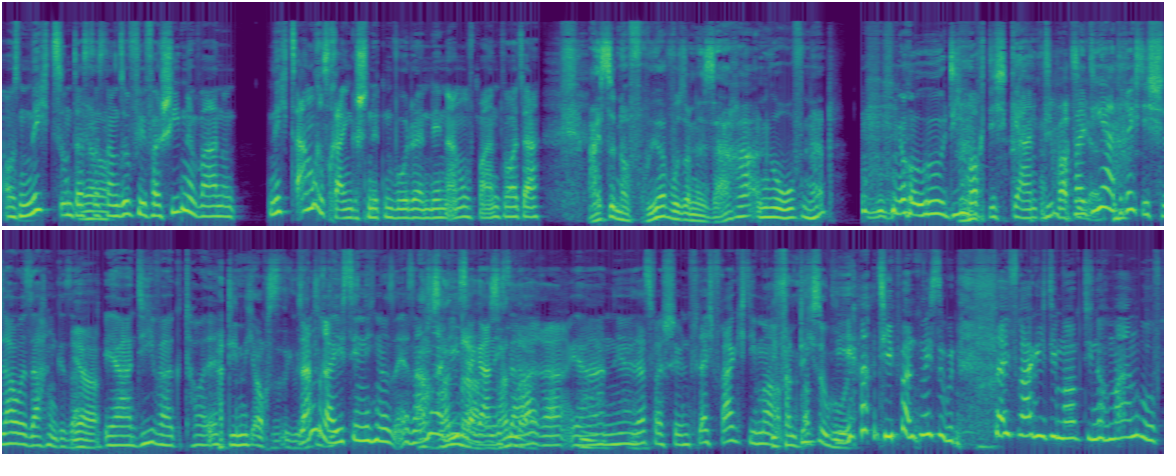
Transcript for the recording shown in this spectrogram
aus dem Nichts und dass Ja. das dann so viel verschiedene waren und nichts anderes reingeschnitten wurde in den Anrufbeantworter. Weißt du noch früher, wo so eine Sarah angerufen hat? Oh, die mochte ich gern. Die weil die gern. hat richtig schlaue Sachen gesagt. Ja. die war toll. Hat die nicht auch... Sandra hieß die nicht nur Sandra, Ach, die hieß ja Sandra, gar nicht Sandra. Sarah. Ja, nee, das war schön. Vielleicht frage ich die mal. Die ob- fand dich so gut. Die, ja, die fand mich so gut. Vielleicht frage ich die mal, ob die nochmal anruft.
